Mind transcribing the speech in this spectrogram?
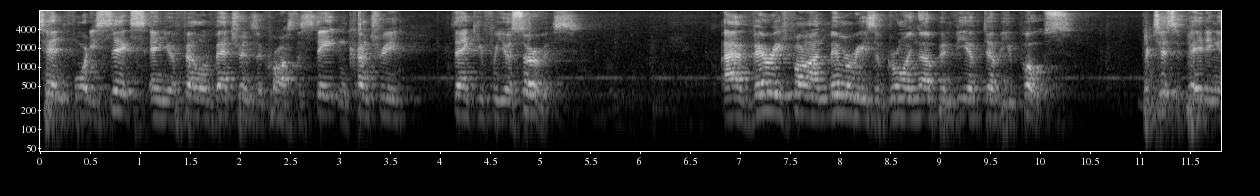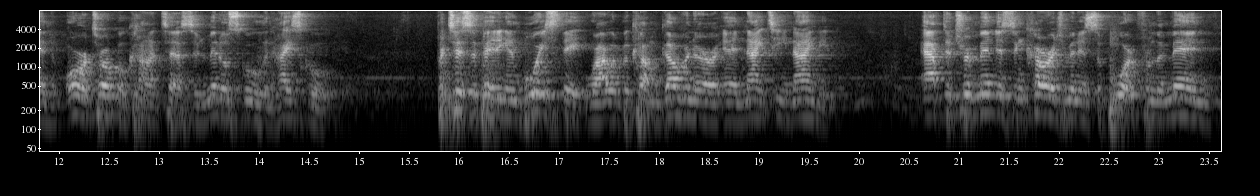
1046 and your fellow veterans across the state and country, thank you for your service. I have very fond memories of growing up in VFW Post, participating in oratorical contests in middle school and high school, participating in Boy State where I would become governor in 1990, after tremendous encouragement and support from the men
